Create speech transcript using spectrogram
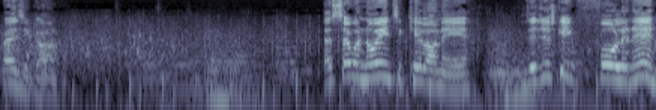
Where's he gone? That's so annoying to kill on here. They just keep falling in.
